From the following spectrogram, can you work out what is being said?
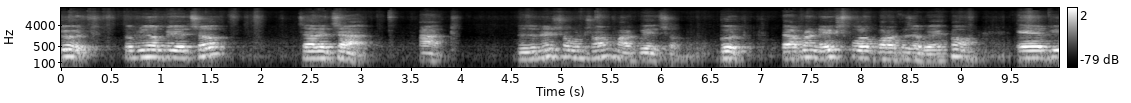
গুড। তুমিও পেয়েছ চারে চার আট। দুজনের সমান সমান মার্ক পেয়েছ। গুড। আমরা নেক্সট পড়াতে যাব। এখন এ বি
